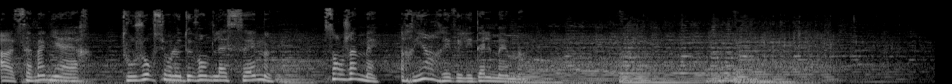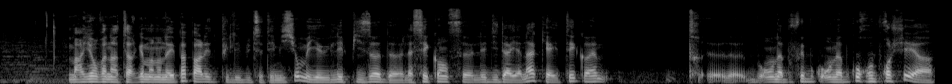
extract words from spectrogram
À sa manière, toujours sur le devant de la scène, sans jamais rien révéler d'elle-même. Marion Van Intergem, on n'en avait pas parlé depuis le début de cette émission, mais il y a eu l'épisode, euh, la séquence euh, Lady Diana qui a été quand même. Euh, on, a on a beaucoup reproché à,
